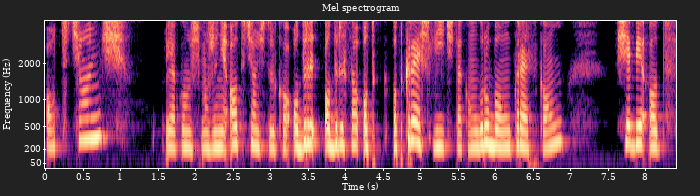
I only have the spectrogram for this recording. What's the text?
odciąć jakąś, może nie odciąć, tylko odry, od, odkreślić taką grubą kreską siebie od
